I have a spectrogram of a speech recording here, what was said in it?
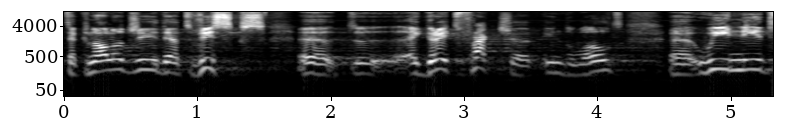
technology that risks uh, a great fracture in the world. we need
